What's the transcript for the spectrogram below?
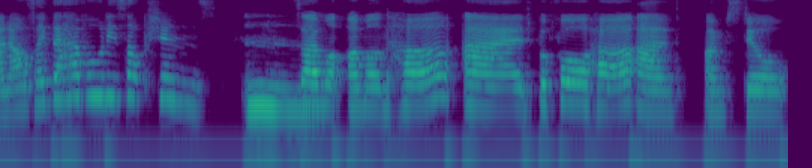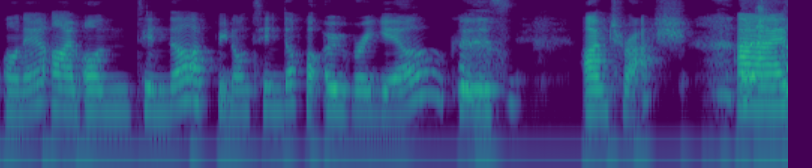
and I was like, they have all these options. Mm. So I'm on, I'm on her, and before her, and I'm still on it. I'm on Tinder. I've been on Tinder for over a year because I'm trash. And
